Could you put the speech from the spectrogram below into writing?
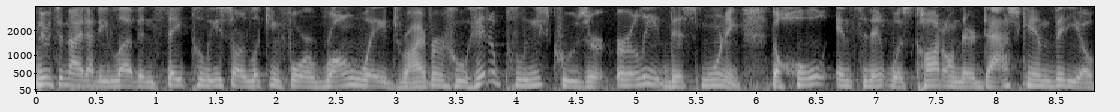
New tonight at 11, state police are looking for a wrong-way driver who hit a police cruiser early this morning. The whole incident was caught on their dash cam video.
